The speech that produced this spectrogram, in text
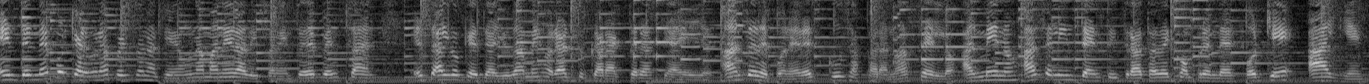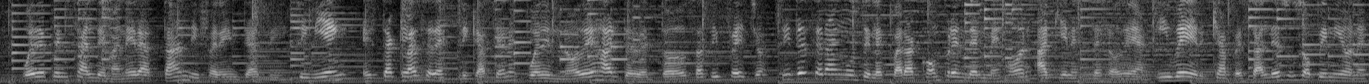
Entender por qué alguna persona tiene una manera diferente de pensar es algo que te ayuda a mejorar tu carácter hacia ellas. Antes de poner excusas para no hacerlo, al menos haz el intento y trata de comprender por qué alguien puede pensar de manera tan diferente a ti. Si bien esta clase de explicaciones pueden no dejarte del todo satisfecho, sí te serán útiles para comprender mejor a quienes te rodean y ver que a pesar de sus opiniones,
